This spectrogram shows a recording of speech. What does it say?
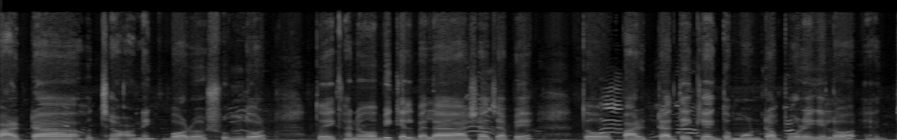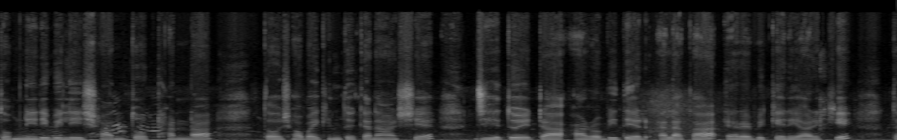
পার্কটা হচ্ছে অনেক বড়, সুন্দর। তো এখানেও বিকেলবেলা আসা যাবে। তো পার্কটা দেখে একদম মনটা ভরে গেল, একদম নিরিবিলি, শান্ত, ঠান্ডা। তো সবাই কিন্তু এখানে আসে। যেহেতু এটা আরবিদের এলাকা অ্যারাবিক এরিয়া আর কি তো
